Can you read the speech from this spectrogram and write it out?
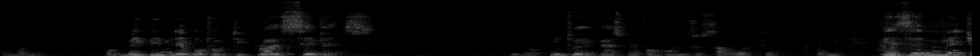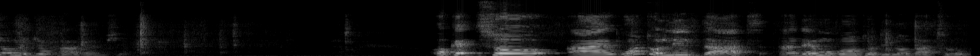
for money, but me being able to deploy savings, you know, into investment for money to start working for me. It's a major, major paradigm shift. Okay, so I want to leave that and then move on to the number two.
